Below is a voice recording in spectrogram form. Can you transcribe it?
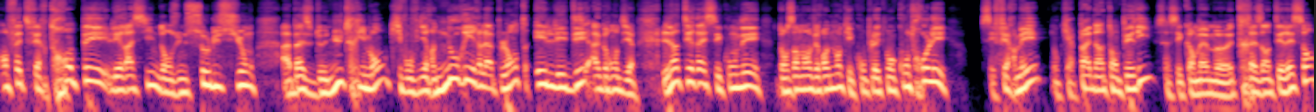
en fait, faire tremper les racines dans une solution à base de nutriments qui vont venir nourrir la plante et l'aider à grandir. L'intérêt, c'est qu'on est dans un environnement qui est complètement contrôlé. C'est fermé, donc il n'y a pas d'intempéries, ça c'est quand même euh, très intéressant.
